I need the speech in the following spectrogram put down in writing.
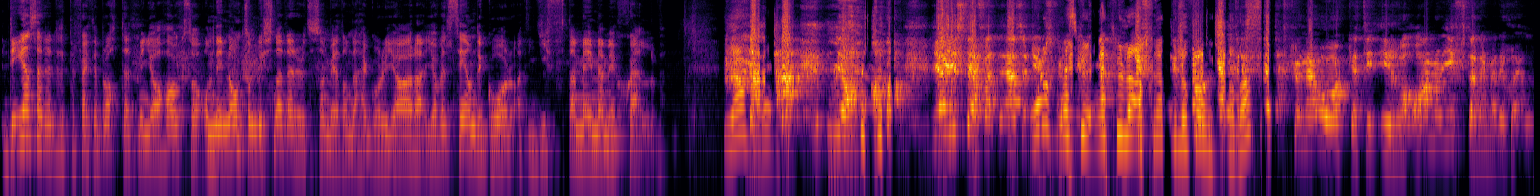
dels är det det perfekta brottet, men jag har också, om det är någon som lyssnar där ute som vet om det här går att göra, jag vill se om det går att gifta mig med mig själv. Ja, Ja, ja just det. För att, alltså, du ja skulle, jeg, skulle, jeg skulle akkurat til å foreslå det. sätt kunna åka till Iran och gifta dig med dig själv.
